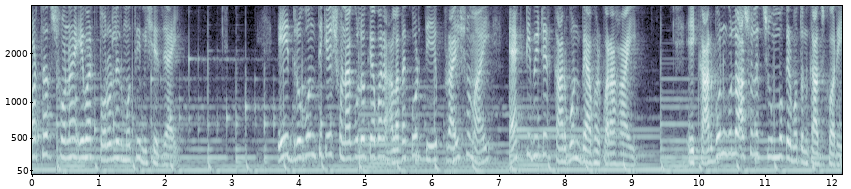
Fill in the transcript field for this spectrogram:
অর্থাৎ সোনা এবার তরলের মধ্যে মিশে যায়। এই দ্রবণ থেকে সোনাগুলোকে আবার আলাদা করতে প্রায় সময় অ্যাক্টিভেটেড কার্বন ব্যবহার করা হয়। এই কার্বনগুলো আসলে চুম্বকের মতন কাজ করে।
